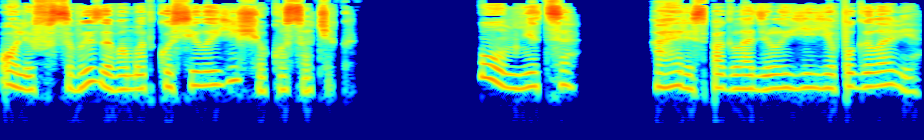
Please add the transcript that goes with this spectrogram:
Олив с вызовом откусила еще кусочек. «Умница!» — Айрис погладила ее по голове.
